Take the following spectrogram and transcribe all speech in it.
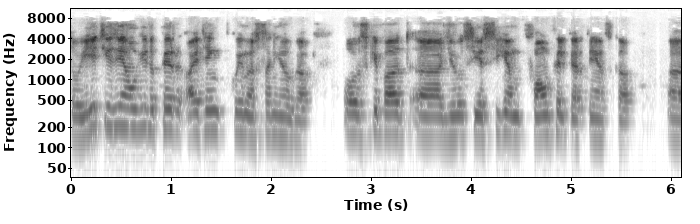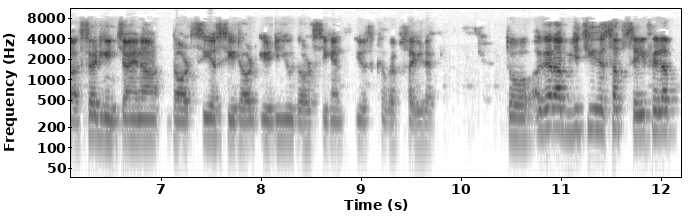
तो ये चीज़ें होंगी तो फिर आई थिंक कोई मसला नहीं होगा। और उसके बाद uh, जो सी एस सी हम फॉर्म फिल करते हैं उसका study in China dot C S C dot E D U dot C N ये उसका वेबसाइट है। तो अगर आप ये चीज़ें सब सही फिलअप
